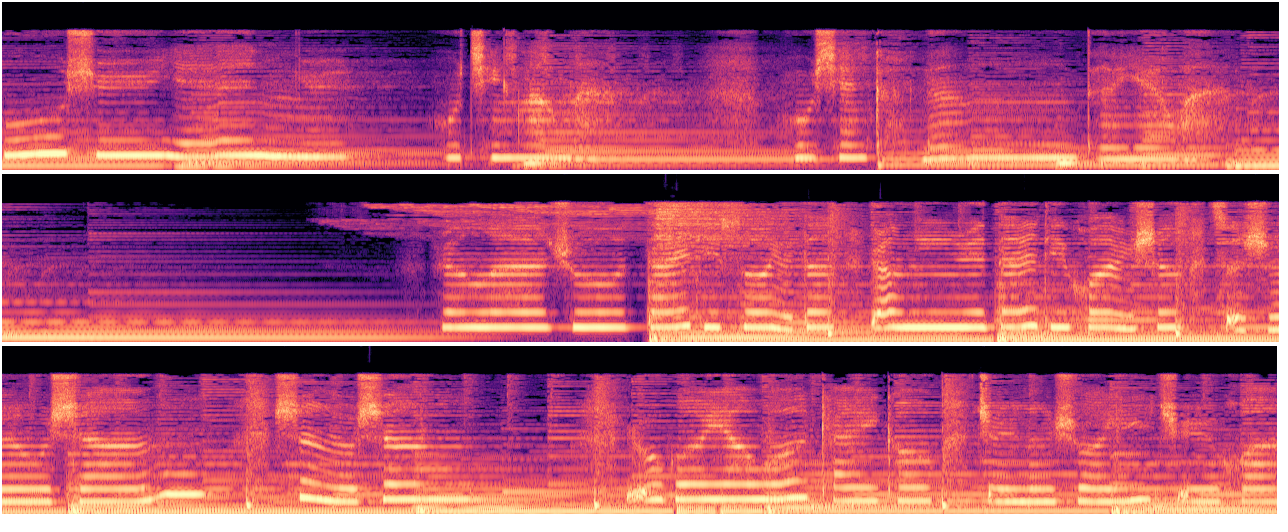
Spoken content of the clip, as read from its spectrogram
无需言语，无尽浪漫，无限可能的夜晚。让蜡烛代替所有灯，让音乐代替话语声。此时无声胜有声。如果要我开口，只能说一句话，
